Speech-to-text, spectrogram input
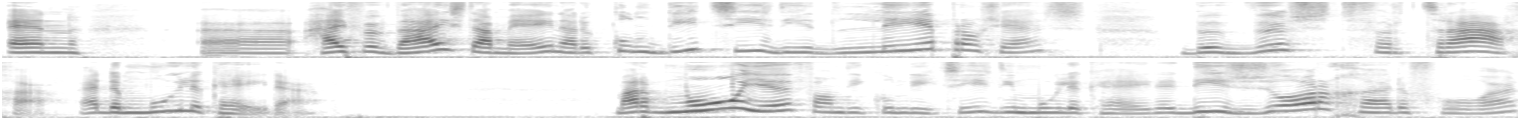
En uh, hij verwijst daarmee naar de condities die het leerproces bewust vertragen, hè, de moeilijkheden. Maar het mooie van die condities, die moeilijkheden, die zorgen ervoor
